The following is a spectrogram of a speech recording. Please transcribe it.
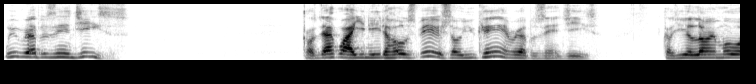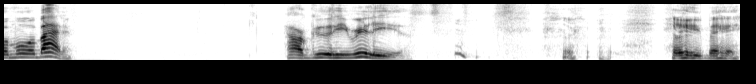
We represent Jesus. Because that's why you need the Holy Spirit, so you can represent Jesus. Because you'll learn more and more about him. How good he really is. Amen.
